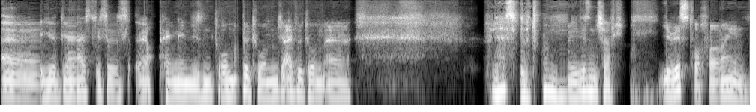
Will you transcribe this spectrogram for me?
äh, hier, wie heißt dieses äh, Abhängen in diesem Turm, Eiffelturm, nicht Eiffelturm, äh, wie heißt der Turm, die Wissenschaft? Ihr wisst doch, meine.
